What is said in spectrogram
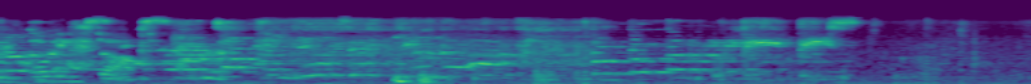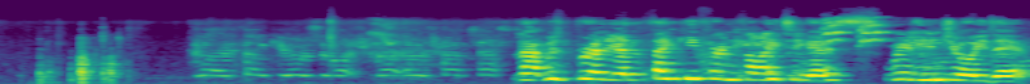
Recording stops. Guys, That was brilliant. Thank you for inviting us. Really enjoyed it.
